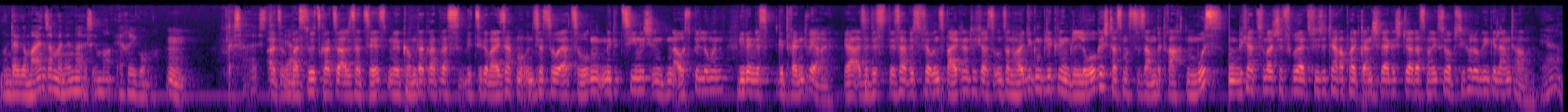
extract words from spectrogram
Und der gemeinsame Nenner ist immer Erregung. Mhm. Das heißt, also ja. was du jetzt gerade so alles erzählst, mir kommt da gerade was, witzigerweise hat man uns ja so erzogen medizinisch in den Ausbildungen, wie wenn das getrennt wäre. Ja, also das, deshalb ist für uns beide natürlich aus unserem heutigen Blickwinkel logisch, dass man es zusammen betrachten muss. Und mich hat zum Beispiel früher als Physiotherapeut ganz schwer gestört, dass wir nichts über Psychologie gelernt haben. Ja.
